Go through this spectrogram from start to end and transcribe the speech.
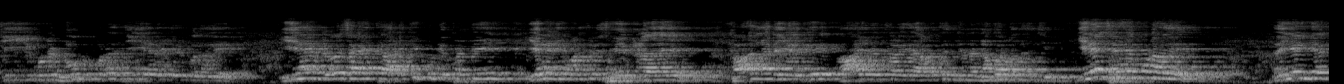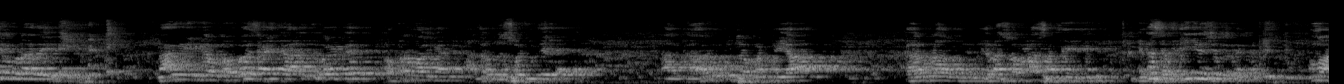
தீக்கு போட்டா நூறு போட்டா தீய வருது ஏன் விவசாயத்தை அழிக்கக்கூடிய பற்றி ஏன் நீ மனத்தில் செய்யக்கூடாது கால்நடைகளுக்கு ஆயிரத்தி தொள்ளாயிரத்தி அறுபத்தஞ்சு நம்பர் வந்துச்சு ஏன் செய்யக்கூடாது? அதை ஏன் கேட்கக்கூடாது. நாங்கள் எங்கள் விவசாயத்தை அறுத்து வரட்டு அப்புறமா அதை வந்து சொல்லிட்டு நான் கரும் குற்றம் பண்றியா கருணா இதெல்லாம் சொல்லலாம் சாமி. என்ன சார் நீங்க சொல்லுங்க. ஆமா.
